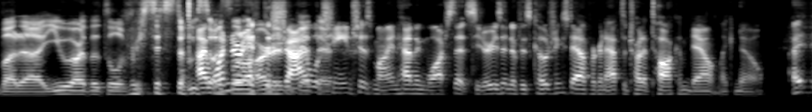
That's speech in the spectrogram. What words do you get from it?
But uh, you are the delivery system. So I it's a wonder little if the to shy will there. change his mind having watched that series, and if his coaching staff are going to have to try to talk him down. Like, no, I,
